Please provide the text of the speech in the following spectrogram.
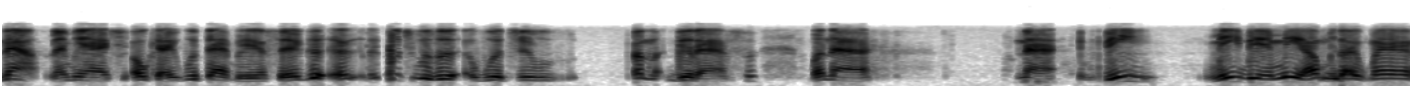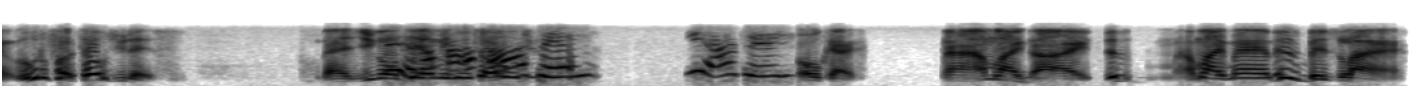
now let me ask you. Okay. With that being said, good, uh, which was a which was a good answer. But now, now me me being me, I'm be like, man, who the fuck told you this? Now is you gonna yeah, tell me who I, told I'll you? tell you. Yeah, I'll tell you. Okay. Now I'm like, all right. This, I'm like, man, this bitch lying.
